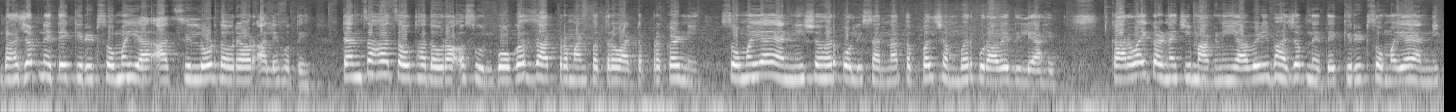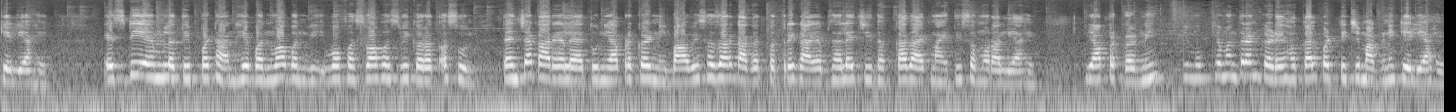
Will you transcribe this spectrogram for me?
भाजप नेते किरीट सोमय्या आज सिल्लोड दौऱ्यावर आले होते. त्यांचा हा चौथा दौरा असून बोगस जात प्रमाणपत्र वाटप प्रकरणी सोमय्या यांनी शहर पोलिसांना तब्बल शंभर पुरावे दिले आहेत. कारवाई करण्याची मागणी यावेळी भाजप नेते किरीट सोमय्या यांनी केली आहे. S D M Latif Pathan हे बनवाबनवी व फसवाफसवी करत असून त्यांच्या कार्यालयातून या प्रकरणी बावीस हजार कागदपत्रे गायब झाल्याची धक्कादायक माहिती समोर आली आहे. या प्रकरणी मी मुख्यमंत्र्यांकडे हकालपट्टीची मागणी केली आहे.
